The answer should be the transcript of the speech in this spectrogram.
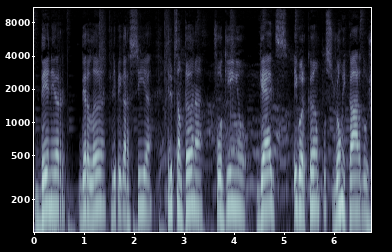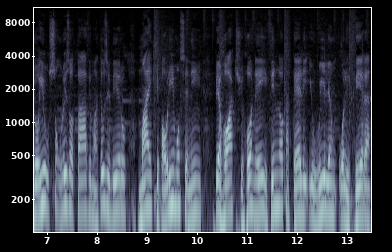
Denner, Derlan, Felipe Garcia, Felipe Santana, Foguinho, Guedes, Igor Campos, João Ricardo, Joilson, Luiz Otávio, Matheus Ribeiro, Mike, Paulinho Mocelin, Perrote, Ronei, Vini Locatelli e William Oliveira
